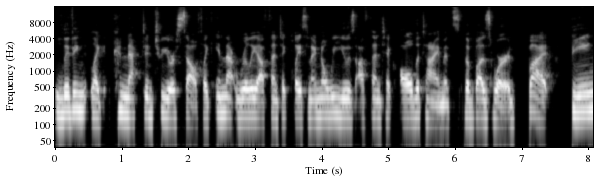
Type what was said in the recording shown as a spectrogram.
living like connected to yourself, like in that really authentic place. And I know we use authentic all the time. It's the buzzword, but being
